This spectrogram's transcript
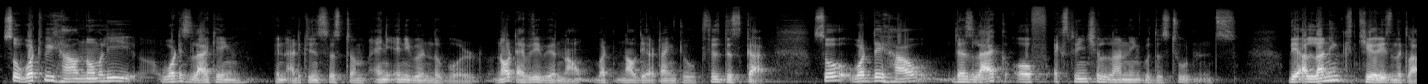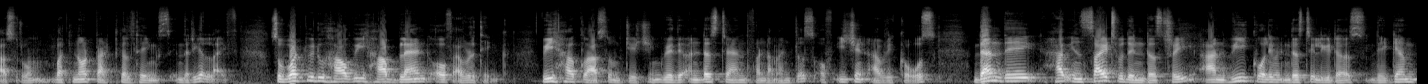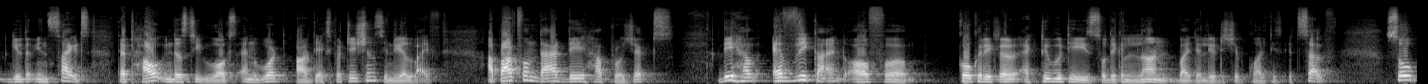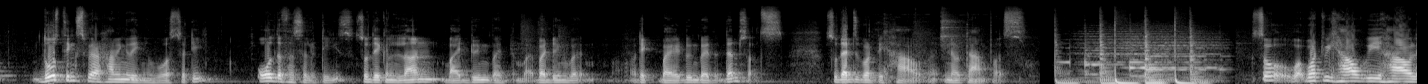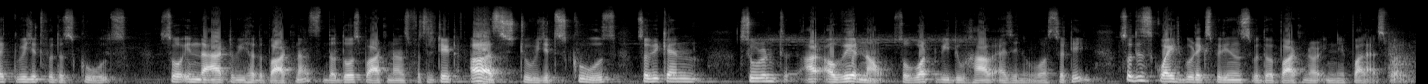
So what we have normally, what is lacking in education system any, anywhere in the world, not everywhere now, but now they are trying to fill this gap. So what they have, there's lack of experiential learning with the students. They are learning theories in the classroom, but not practical things in the real life. So what we do, how we have blend of everything we have classroom teaching where they understand fundamentals of each and every course. Then they have insights with the industry and we call them industry leaders. They give them insights that how industry works and what are the expectations in real life. Apart from that, they have projects. They have every kind of uh, co-curricular activities so they can learn by their leadership qualities itself. So those things we are having in the university, all the facilities, so they can learn by doing by, by, by doing by, by doing by themselves. So that is what we have in our campus. So what we have, we have like visits for the schools. So in that we have the partners. The, those partners facilitate us to visit schools, so we can students are aware now. So what we do have as a university. So this is quite good experience with the partner in Nepal as well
